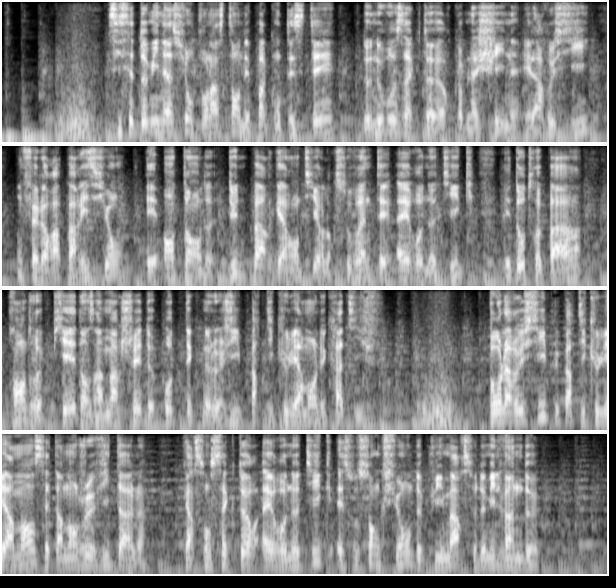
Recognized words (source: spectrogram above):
Si cette domination pour l'instant n'est pas contestée, de nouveaux acteurs comme la Chine et la Russie ont fait leur apparition et entendent d'une part garantir leur souveraineté aéronautique et d'autre part prendre pied dans un marché de haute technologie particulièrement lucratif. Pour la Russie plus particulièrement, c'est un enjeu vital, car son secteur aéronautique est sous sanction depuis mars 2022.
